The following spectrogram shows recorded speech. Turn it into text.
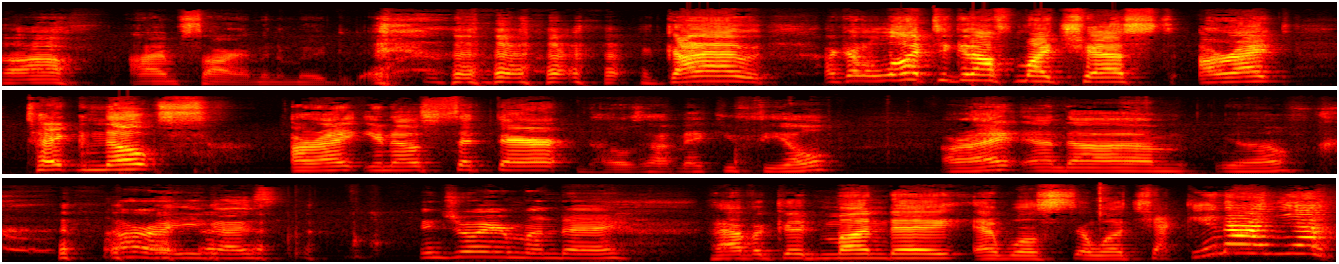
Uh, I'm sorry. I'm in a mood today. I got I got a lot to get off my chest. All right, take notes. All right, you know, sit there. How does that make you feel? All right, and um, you know, All right, you guys. Enjoy your Monday. have a good Monday, and we'll we'll check in on you.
